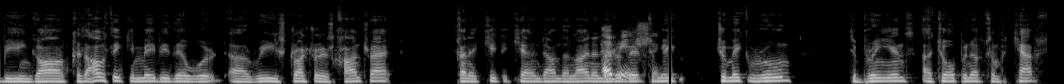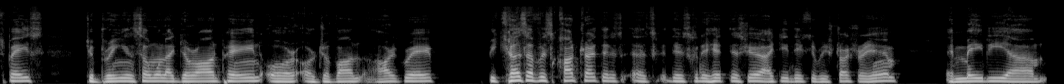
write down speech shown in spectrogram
being gone because I was thinking maybe they would uh, restructure his contract, kind of kick the can down the line a That'd little bit to make to make room to bring in uh, to open up some cap space to bring in someone like Daron Payne or or Javon Hargrave because of his contract that is, is going to hit this year. I think they could restructure him and maybe um,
